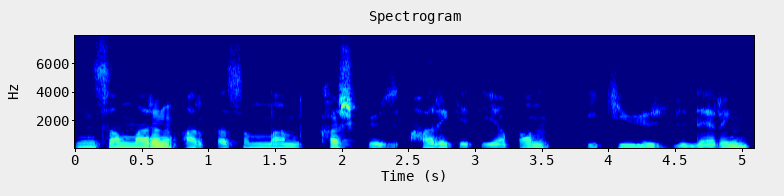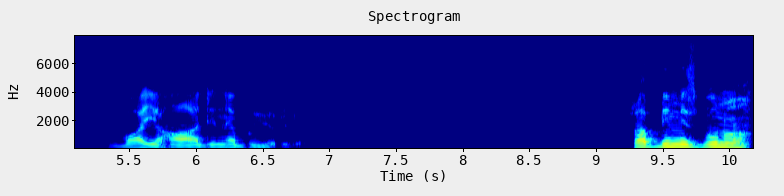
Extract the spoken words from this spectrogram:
insanların arkasından kaş göz hareketi yapan iki yüzlülerin vay haline buyuruyor. Rabbimiz bunu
